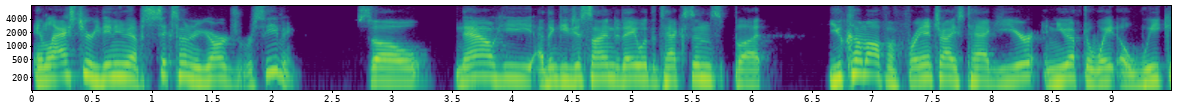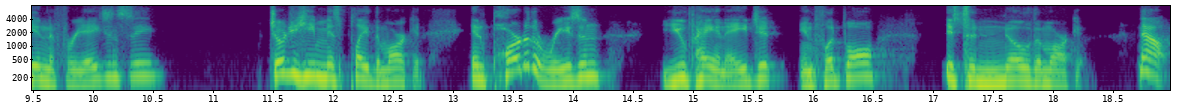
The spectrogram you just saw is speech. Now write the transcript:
And last year he didn't even have 600 yards receiving. So now he, I think he just signed today with the Texans, but you come off a franchise tag year and you have to wait a week into free agency. Showed you he misplayed the market. And part of the reason you pay an agent in football is to know the market. Now,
